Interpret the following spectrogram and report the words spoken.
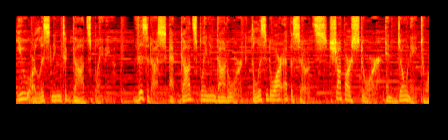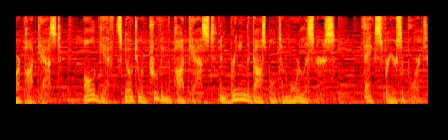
You are listening to Godsplaining Visit us at godsplaining.org to listen to our episodes, shop our store, and donate to our podcast. All gifts go to improving the podcast and bringing the gospel to more listeners. Thanks for your support.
